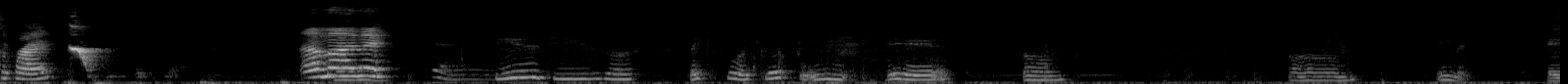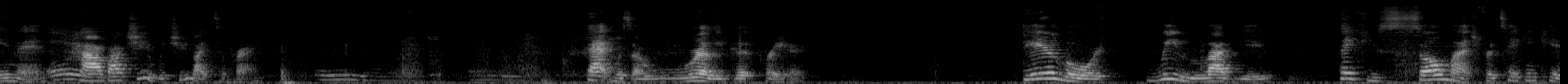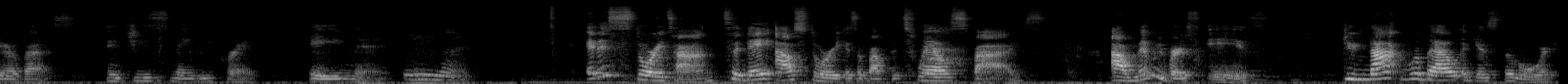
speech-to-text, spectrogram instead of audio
to pray? I'm on it. Dear Jesus, thank you for a good week and um um amen. Amen. How about you? Would you like to pray? That was a really good prayer. Dear Lord, we love you. Thank you so much for taking care of us. In Jesus' name we pray. Amen. Amen. It is story time. Today our story is about the 12 spies. Our memory verse is, do not rebel against the Lord.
